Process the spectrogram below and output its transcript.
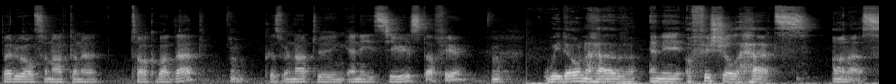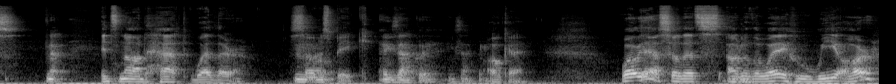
but we're also not gonna talk about that because we're not doing any serious stuff here. No. We don't have any official hats on us. No. It's not hat weather, so No. to speak. Exactly. Exactly. Okay. Well, yeah, so that's out of the way who we are.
